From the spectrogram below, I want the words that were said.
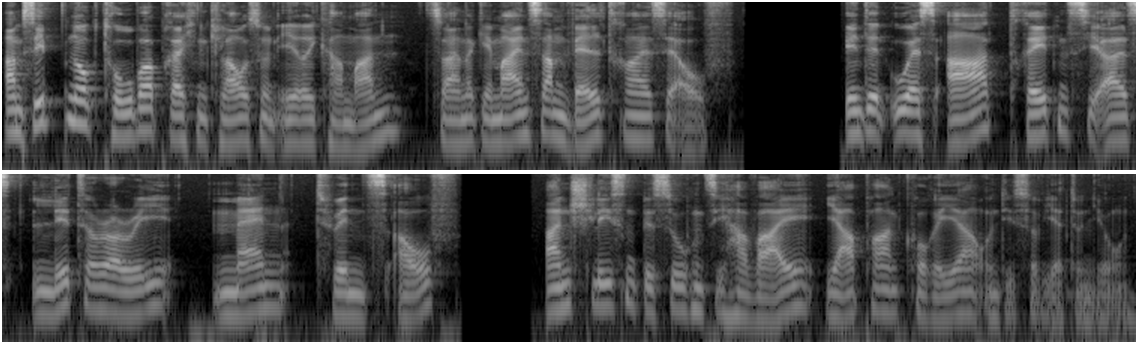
Am 7. Oktober brechen Klaus und Erika Mann zu einer gemeinsamen Weltreise auf. In den USA treten sie als Literary Man Twins auf. Anschließend besuchen sie Hawaii, Japan, Korea und die Sowjetunion.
